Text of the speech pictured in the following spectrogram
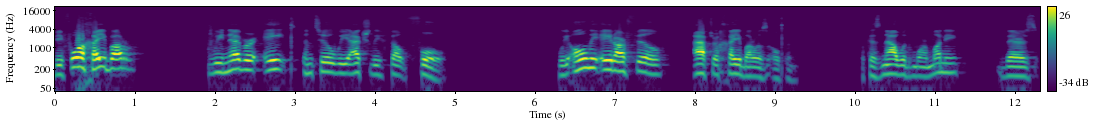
before Khaybar, we never ate until we actually felt full. We only ate our fill after Khaybar was opened. Because now, with more money, there's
